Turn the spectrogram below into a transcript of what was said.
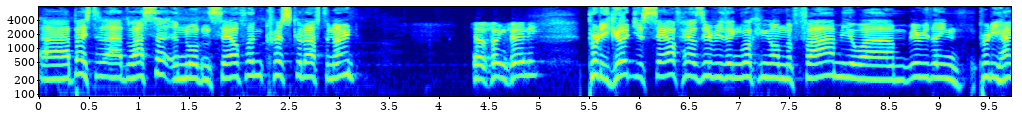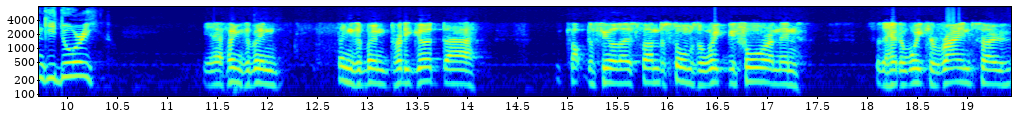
uh, based at Ardlussa in northern Southland. Chris, good afternoon. How's things, Andy? Pretty good yourself. How's everything looking on the farm? You um, everything pretty hunky dory? Yeah, things have been things have been pretty good. Uh, copped a few of those thunderstorms a week before, and then sort of had a week of rain, so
